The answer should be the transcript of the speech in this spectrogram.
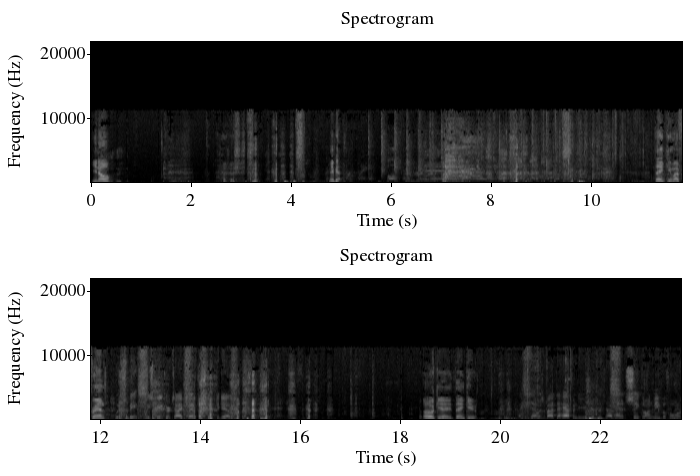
You know, maybe I. Thank you, my friend. We, speak, we speaker types have to stick together. okay, thank you. I knew that was about to happen to you. I've had it sink on me before.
